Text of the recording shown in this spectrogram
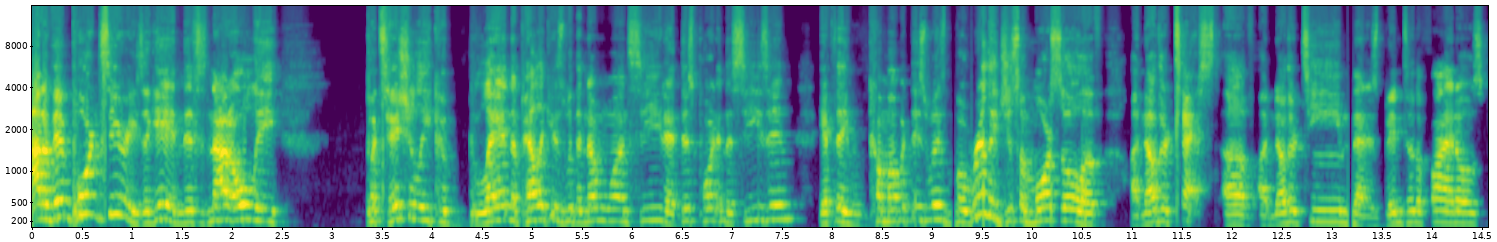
out of important series? Again, this is not only potentially could land the Pelicans with the number one seed at this point in the season if they come up with these wins, but really just a more so of another test of another team that has been to the finals.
